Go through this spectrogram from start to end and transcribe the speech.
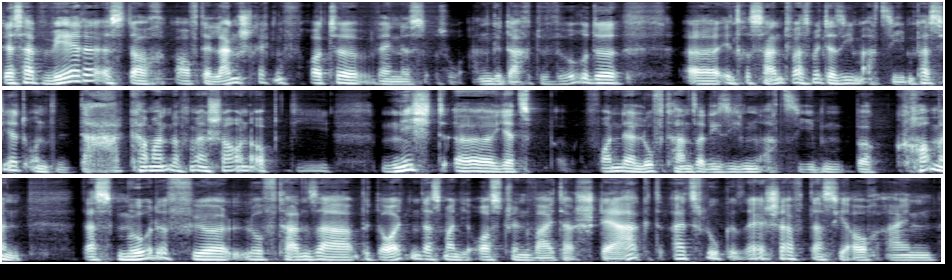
Deshalb wäre es doch auf der Langstreckenflotte, wenn es so angedacht würde, äh, interessant, was mit der 787 passiert. Und da kann man noch mal schauen, ob die nicht äh, jetzt von der Lufthansa die 787 bekommen. Das würde für Lufthansa bedeuten, dass man die Austrian weiter stärkt als Fluggesellschaft, dass sie auch ein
